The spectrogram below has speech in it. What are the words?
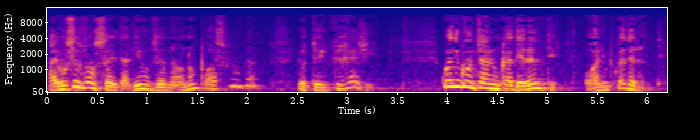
Aí vocês vão sair dali e vão dizer, não, eu não posso, eu tenho que reagir. Quando encontrarem um cadeirante, olhem para o cadeirante.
